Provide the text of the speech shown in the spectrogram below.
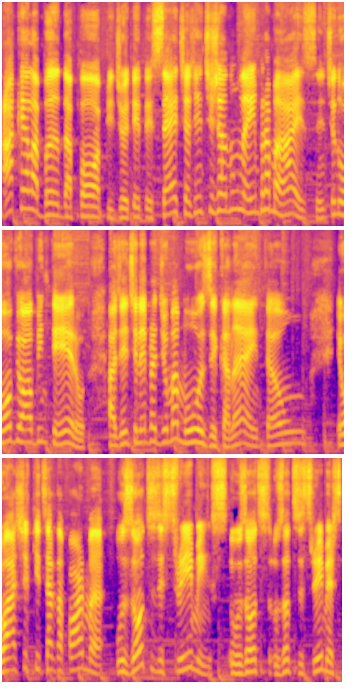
Aquela banda pop de 87 a gente já não lembra mais, a gente não ouve o álbum inteiro, a gente lembra de uma música, né? Então eu acho que de certa forma os outros streamings, os outros, os outros streamers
